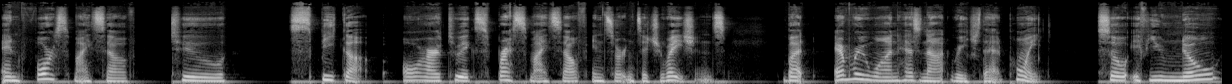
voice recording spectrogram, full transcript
and force myself to speak up or to express myself in certain situations. But everyone has not reached that point. So if you know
